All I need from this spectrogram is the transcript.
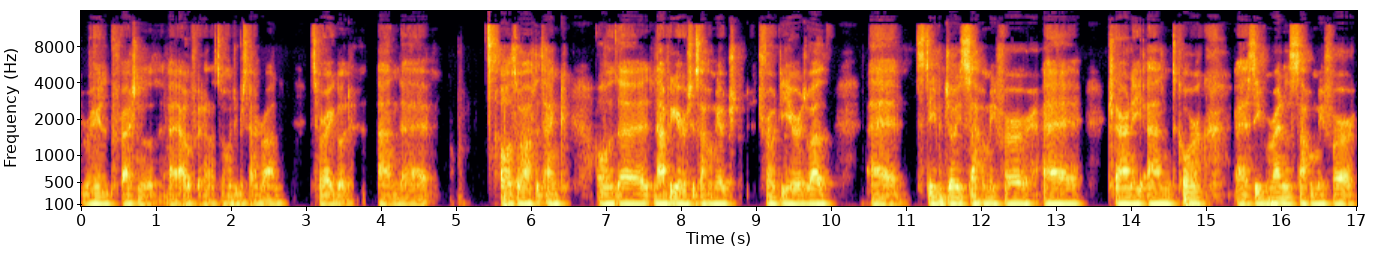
Real professional uh, outfit, and it's 100% run. It's very good. And uh, also have to thank all the navigators who sat with me out throughout the year as well. Uh, Stephen Joyce sat with me for uh, Killarney and Cork. Uh, Stephen Reynolds sat with me for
